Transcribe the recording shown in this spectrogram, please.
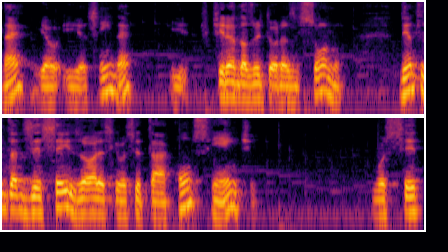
né? E, e assim, né? E tirando as 8 horas de sono, dentro das 16 horas que você está consciente, você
